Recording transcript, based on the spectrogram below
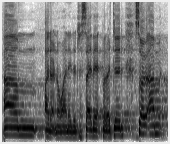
Um, I don't know why I needed to say that, but I did. So um,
